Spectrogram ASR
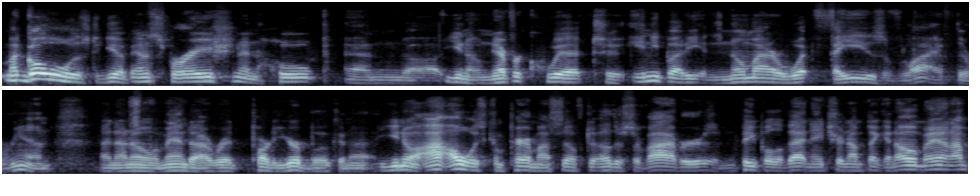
My goal is to give inspiration and hope, and uh, you know, never quit to anybody, and no matter what phase of life they're in. And I know Amanda, I read part of your book, and I, you know, I always compare myself to other survivors and people of that nature, and I'm thinking, oh man, I'm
